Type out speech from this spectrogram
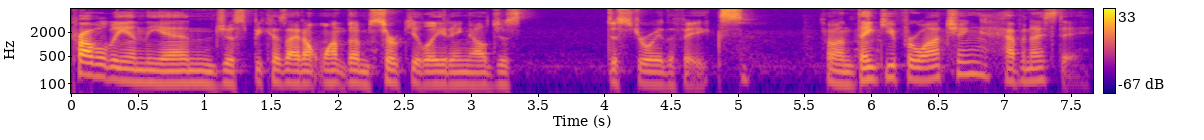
probably in the end, just because I don't want them circulating, I'll just destroy the fakes. So, and thank you for watching. Have a nice day.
